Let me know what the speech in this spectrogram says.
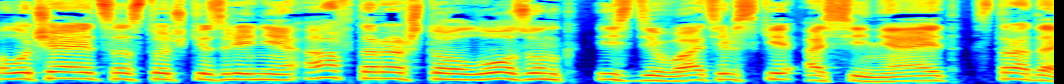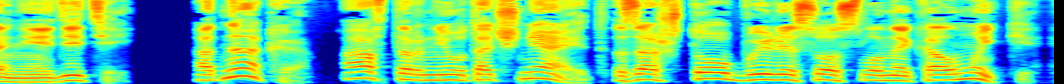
Получается с точки зрения автора, что лозунг издевательски осеняет страдания детей. Однако автор не уточняет, за что были сосланы калмыки,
